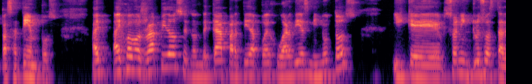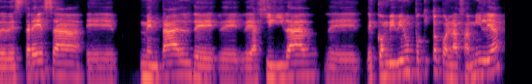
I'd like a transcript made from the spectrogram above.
pasatiempos. Hay, juegos rápidos en donde cada partida puede jugar 10 minutos y que son incluso hasta de destreza eh, mental, de, agilidad, de, de, convivir un poquito con la familia,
